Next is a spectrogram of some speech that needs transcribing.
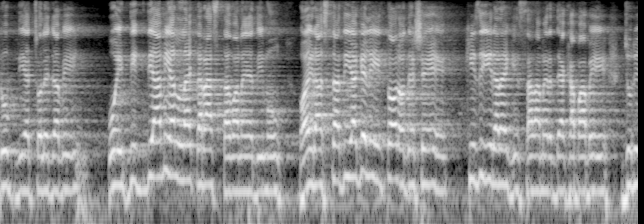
ডুব দিয়ে চলে যাবে। ওই দিক দিয়ে আমি আল্লাহ একটা রাস্তা বানাইয়া দিব ওই রাস্তা দিয়া গেলি তলদেশে খিজির আলাইহি সালামের দেখা পাবে। জুরি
